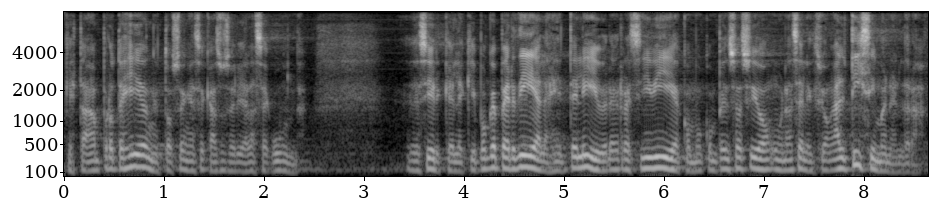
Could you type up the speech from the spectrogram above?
que estaban protegidos, entonces en ese caso sería la segunda. Es decir, que el equipo que perdía, la gente libre, recibía como compensación una selección altísima en el draft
